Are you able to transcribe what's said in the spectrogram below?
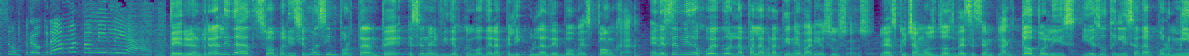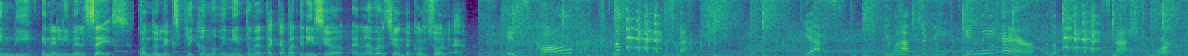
Es un programa familiar. Pero en realidad su aparición más importante es en el videojuego de la película de Bob Esponja. En este videojuego la palabra tiene varios usos. La escuchamos dos veces en Planktópolis y es utilizada por Mindy en el nivel 6, cuando le explica un movimiento de ataque a Patricio en la versión de consola. It's called the smash. Yes, you have to be in the air for the smash to work.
